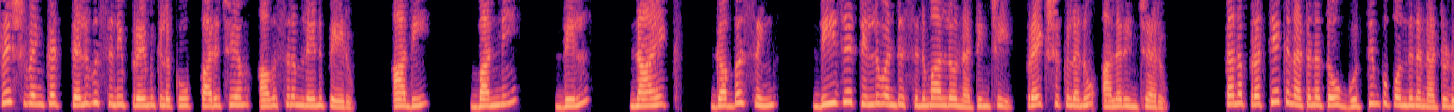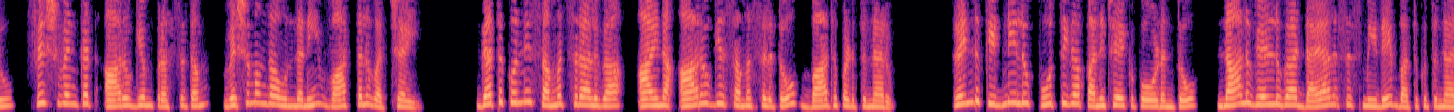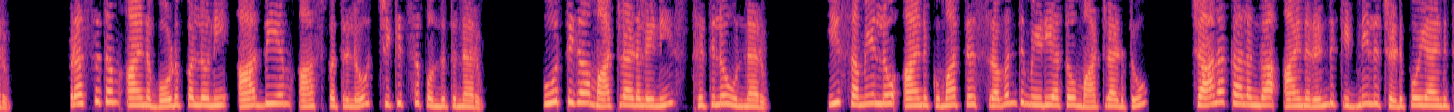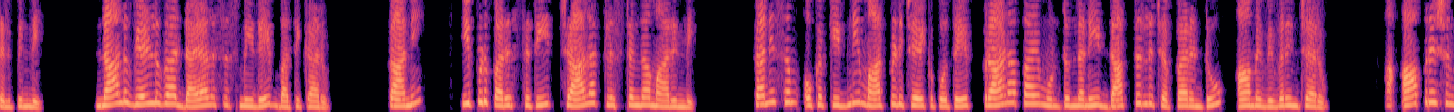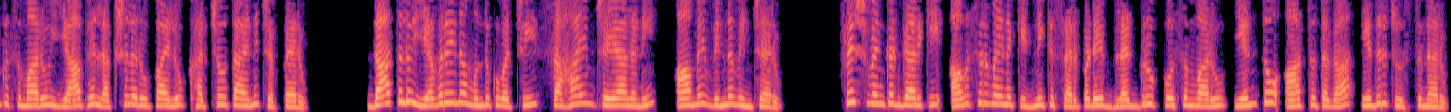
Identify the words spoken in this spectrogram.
Fish Venkat Telugu సినీ ప్రేమికులకు పరిచయం అవసరం లేని పేరు. ఆది బన్నీ దిల్ నాయక్ గబ్బర్ సింగ్ డీజే టిల్లు వంటి సినిమాల్లో నటించి ప్రేక్షకులను అలరించారు. తన ప్రత్యేక నటనతో గుర్తింపు పొందిన నటుడు ఫిష్ వెంకట్ ఆరోగ్యం ప్రస్తుతం విషమంగా ఉందని వార్తలు వచ్చాయి. గత కొన్ని సంవత్సరాలుగా ఆయన ఆరోగ్య సమస్యలతో బాధపడుతున్నారు. రెండు కిడ్నీలు పూర్తిగా పనిచేయకపోవడంతో నాలుగేళ్ళుగా డయాలసిస్ మీదే బతుకుతున్నారు. ప్రస్తుతం ఆయన బోడుపల్లోని ఆర్బీఎం ఆస్పత్రిలో చికిత్స పొందుతున్నారు. పూర్తిగా మాట్లాడలేని స్థితిలో ఉన్నారు. ఈ సమయంలో ఆయన కుమార్తె స్రవంతి మీడియాతో మాట్లాడుతూ చాలా కాలంగా ఆయన రెండు కిడ్నీలు చెడిపోయాయని తెలిపింది. నాలుగేళ్ళుగా డయాలసిస్ మీదే బతికారు. కాని ఇప్పుడు పరిస్థితి చాలా క్లిష్టంగా మారింది. కనీసం ఒక కిడ్నీ మార్పిడి చేయకపోతే ప్రాణాపాయం ఉంటుందని డాక్టర్లు చెప్పారంటూ ఆమె వివరించారు. ఆ ఆపరేషన్కు సుమారు యాభై లక్షల రూపాయలు ఖర్చవుతాయని చెప్పారు. దాతలు ఎవరైనా ముందుకు వచ్చి సహాయం చేయాలని ఆమె విన్నవించారు. ఫిష్ వెంకట్ గారికి అవసరమైన కిడ్నీకి సరిపడే బ్లడ్ గ్రూప్ కోసం వారు ఎంతో ఆతృతగా ఎదురుచూస్తున్నారు.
